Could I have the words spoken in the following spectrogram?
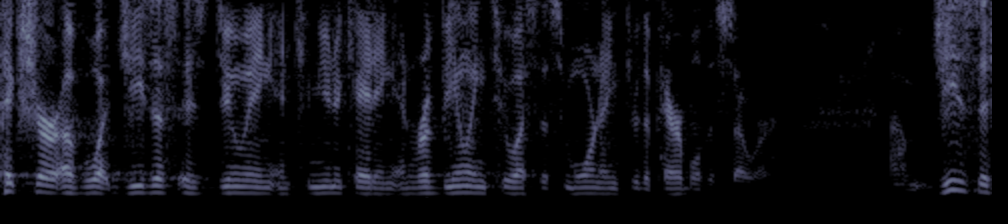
picture of what Jesus is doing and communicating and revealing to us this morning through the parable of the sower. Um, Jesus is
